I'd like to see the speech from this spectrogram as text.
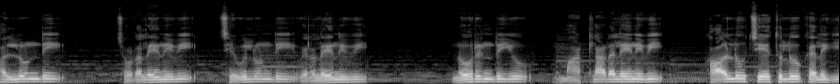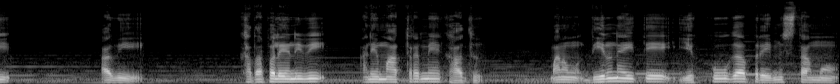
కళ్ళుండి చూడలేనివి చెవులుండి వినలేనివి నోరిండియు మాట్లాడలేనివి కాళ్ళు చేతులు కలిగి అవి కదపలేనివి అని మాత్రమే కాదు. మనం దీనినైతే ఎక్కువగా ప్రేమిస్తామో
